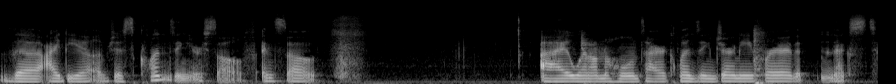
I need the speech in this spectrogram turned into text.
the idea of just cleansing yourself. And so, I went on a whole entire cleansing journey for the next,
